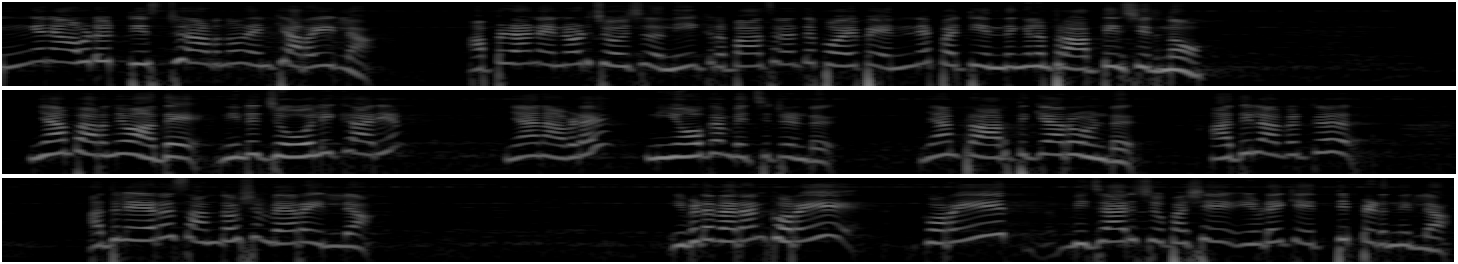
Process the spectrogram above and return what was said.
എങ്ങനെ അവിടെ ഒരു ടിസ്റ്റ് നടന്നു എന്ന് എനിക്കറിയില്ല. അപ്പോഴാണ് എന്നോട് ചോദിച്ചത് നീ കൃപാസനത്തിൽ പോയപ്പോൾ എന്നെ പറ്റി എന്തെങ്കിലും പ്രാർത്ഥിച്ചിരുന്നോ? ഞാൻ പറഞ്ഞു അതെ നിന്റെ ജോലിക്കാര്യം ഞാൻ അവിടെ നിയോഗം വെച്ചിട്ടുണ്ട്. ഞാൻ പ്രാർത്ഥിക്കാറുമുണ്ട്. അതിൽ അവർക്ക് അതിലേറെ സന്തോഷം വേറെ ഇല്ല. ഇവിടെ വരാൻ കുറേ കുറേ വിചാരിച്ചു പക്ഷേ ഇവിടേക്ക് എത്തിപ്പെടുന്നില്ല.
